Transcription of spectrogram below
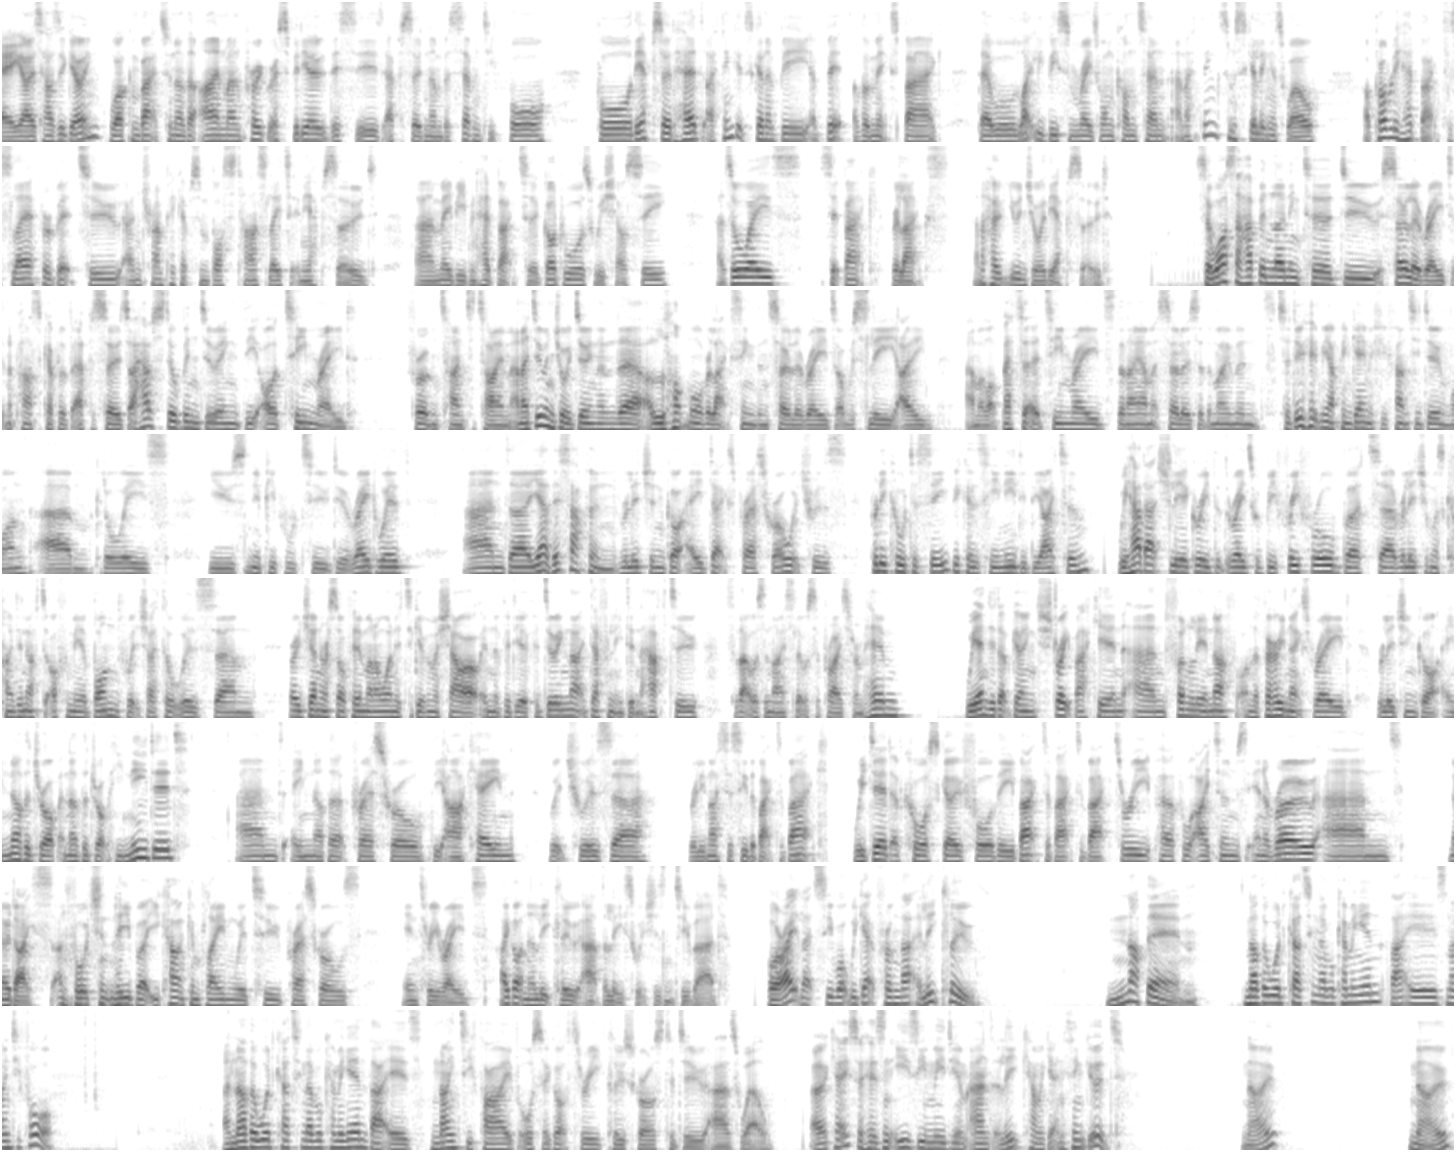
Hey guys, how's it going? Welcome back to another Ironman Progress video. This is episode number 74. For the episode head, I think it's going to be a bit of a mixed bag. There will likely be some Raids 1 content and I think some skilling as well. I'll probably head back to Slayer for a bit too and try and pick up some boss tasks later in the episode. Uh, maybe even head back to God Wars, we shall see. As always, sit back, relax, and I hope you enjoy the episode. So whilst I have been learning to do solo raids in the past couple of episodes, I have still been doing the odd team raid from time to time, and I do enjoy doing them. They're a lot more relaxing than solo raids. Obviously, I am a lot better at team raids than I am at solos at the moment. So do hit me up in game if you fancy doing one. Um, could always use new people to do a raid with. And uh, yeah, this happened. Religion got a Dex Prayer Scroll, which was pretty cool to see because he needed the item. We had actually agreed that the raids would be free for all, but uh, Religion was kind enough to offer me a bond, which I thought was um, very generous of him, and I wanted to give him a shout out in the video for doing that. Definitely didn't have to, so that was a nice little surprise from him. We ended up going straight back in, and funnily enough, on the very next raid, Religion got another drop, another drop he needed, and another prayer scroll, the Arcane, which was uh, really nice to see the back to back. We did, of course, go for the back to back to back three purple items in a row and no dice, unfortunately, but you can't complain with two prayer scrolls in three raids. I got an elite clue at the least, which isn't too bad. Alright, let's see what we get from that elite clue. Nothing. Another woodcutting level coming in, that is 94. Another woodcutting level coming in, that is 95. Also got three clue scrolls to do as well. Okay, so here's an easy, medium, and elite. Can we get anything good? No? No?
